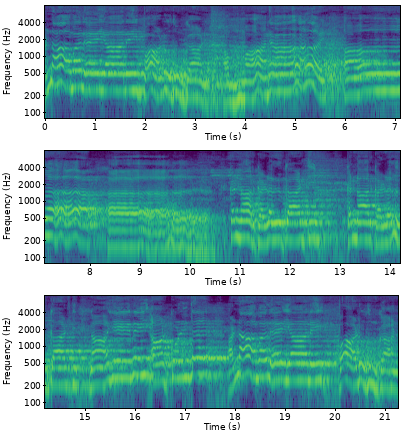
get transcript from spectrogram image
அண்ணாமலையானை பாடுதும் காண். அம்மானாய் கண்ணார் கழல் காட்டி கண்ணார் கழல் காட்டி நாயேனை ஆட்கொண்ட அண்ணாமலையானை பாடுதும் காண்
